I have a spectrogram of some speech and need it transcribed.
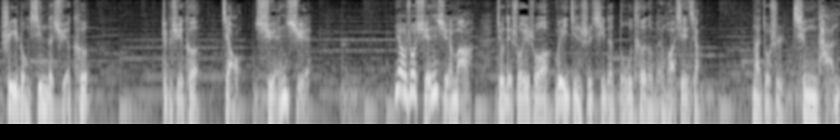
是一种新的学科。这个学科叫玄学。要说玄学嘛，就得说一说魏晋时期的独特的文化现象，那就是清谈。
